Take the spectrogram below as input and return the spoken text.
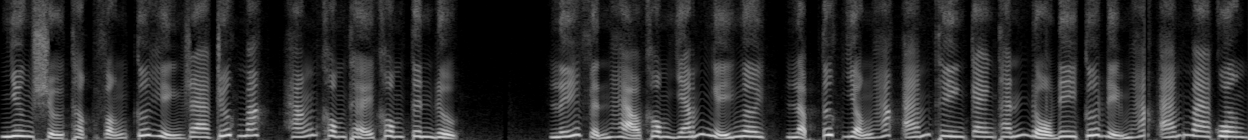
Nhưng sự thật vẫn cứ hiện ra trước mắt, hắn không thể không tin được. Lý Vĩnh Hạo không dám nghỉ ngơi, lập tức dẫn hắc ám thiên can thánh đồ đi cứ điểm hắc ám ma quân.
